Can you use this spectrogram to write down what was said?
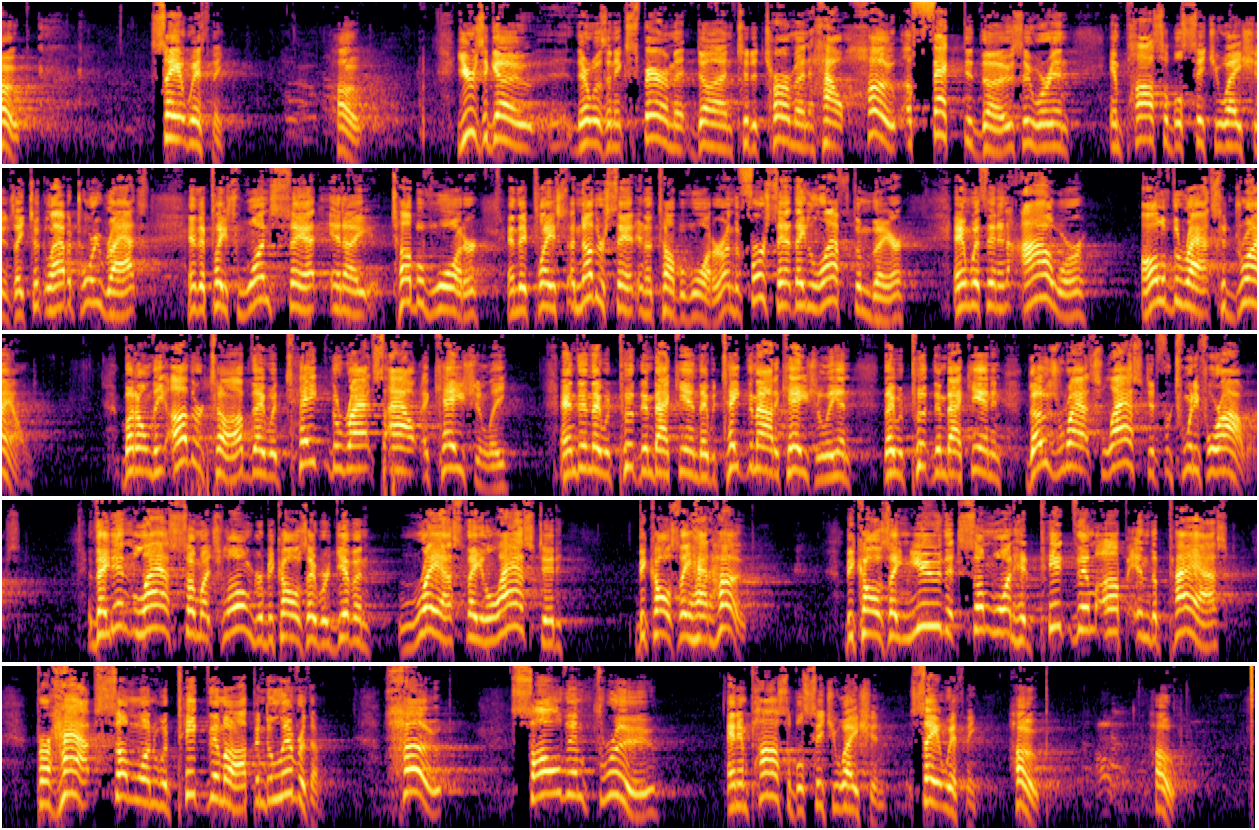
Hope. Say it with me. Hope. Years ago, there was an experiment done to determine how hope affected those who were in impossible situations. They took laboratory rats and they placed one set in a tub of water and they placed another set in a tub of water. On the first set, they left them there and within an hour, all of the rats had drowned. But on the other tub, they would take the rats out occasionally and then they would put them back in. They would take them out occasionally and they would put them back in. And those rats lasted for 24 hours. They didn't last so much longer because they were given rest. They lasted because they had hope. Because they knew that someone had picked them up in the past. Perhaps someone would pick them up and deliver them. Hope saw them through an impossible situation. Say it with me. Hope. Hope.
